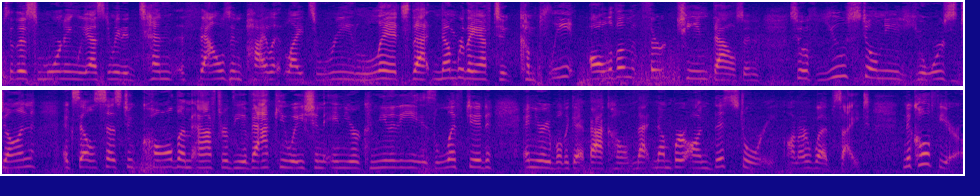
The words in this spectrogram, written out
So this morning we estimated 10,000 pilot lights relit. That number they have to complete, all of them, 13,000. So if you still need yours done, Xcel says to call them after the evacuation in your community is lifted and you're able to get back home. That number on this story on our website. Nicole Fierro,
